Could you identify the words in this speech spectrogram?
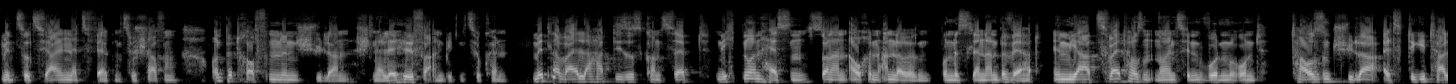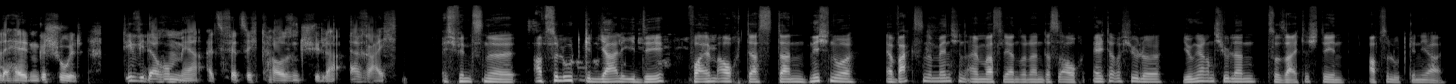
mit sozialen Netzwerken zu schaffen und betroffenen Schülern schnelle Hilfe anbieten zu können. Mittlerweile hat dieses Konzept nicht nur in Hessen, sondern auch in anderen Bundesländern bewährt. Im Jahr 2019 wurden rund 1000 Schüler als digitale Helden geschult, die wiederum mehr als 40.000 Schüler erreichten. Ich finde es eine absolut geniale Idee. Vor allem auch, dass dann nicht nur erwachsene Menschen einem was lernen, sondern dass auch ältere Schüler jüngeren Schülern zur Seite stehen. Absolut genial.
